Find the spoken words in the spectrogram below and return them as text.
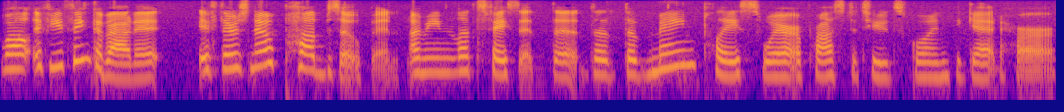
Well, if you think about it, if there's no pubs open, I mean, let's face it, the, the, the main place where a prostitute's going to get her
